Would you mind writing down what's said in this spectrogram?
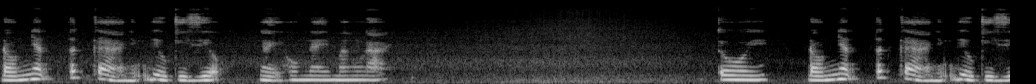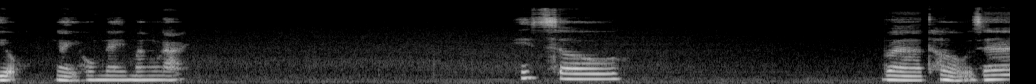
đón nhận tất cả những điều kỳ diệu ngày hôm nay mang lại. Tôi đón nhận tất cả những điều kỳ diệu ngày hôm nay mang lại. Hít sâu và thở ra.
